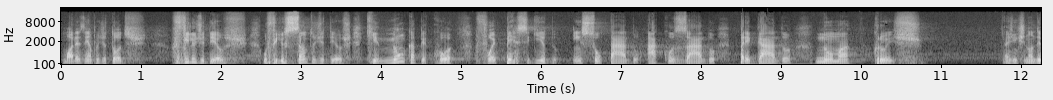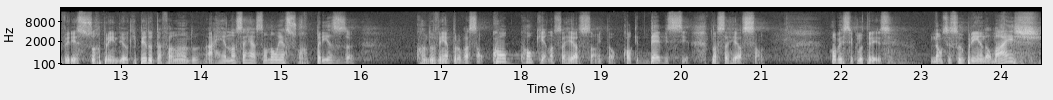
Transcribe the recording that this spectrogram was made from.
maior exemplo de todos, o Filho de Deus, o Filho Santo de Deus, que nunca pecou, foi perseguido, insultado, acusado, pregado numa cruz a gente não deveria se surpreender. O que Pedro está falando, a nossa reação não é surpresa quando vem a aprovação. Qual, qual que é a nossa reação, então? Qual que deve ser nossa reação? Olha o versículo 13. Não se surpreendam mais,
